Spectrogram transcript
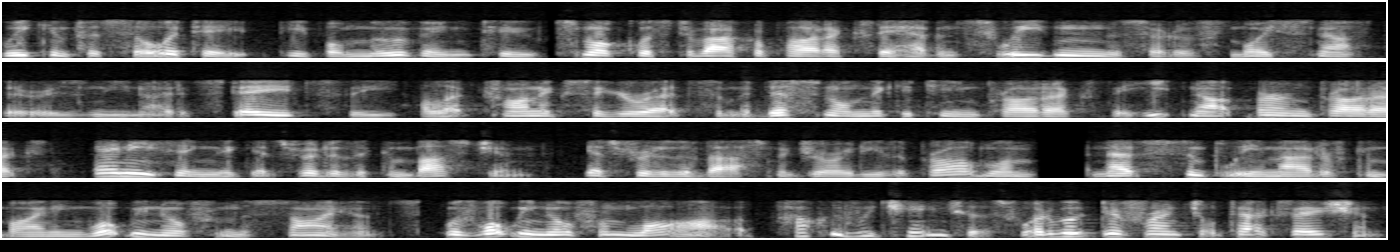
We can facilitate people moving to smokeless tobacco products they have in Sweden, the sort of moist snuff there is in the United States, the electronic cigarettes, the medicinal nicotine products, the heat not burn products, anything that gets rid of the combustion gets rid of the vast majority of the problem. And that's simply a matter of combining what we know from the science with what we know from law. How could we change this? What about differential taxation?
